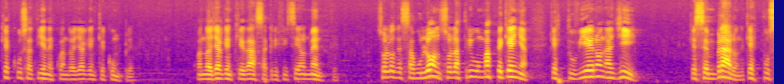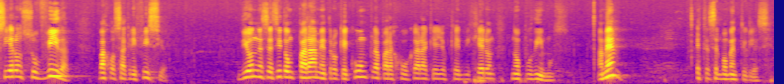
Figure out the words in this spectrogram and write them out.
¿Qué excusa tienes cuando hay alguien que cumple? Cuando hay alguien que da sacrificialmente. Son los de Zabulón, son las tribus más pequeñas que estuvieron allí, que sembraron, que expusieron sus vidas bajo sacrificio. Dios necesita un parámetro que cumpla para juzgar a aquellos que dijeron no pudimos. Amén. Este es el momento, iglesia.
